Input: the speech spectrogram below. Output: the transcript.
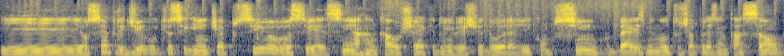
E eu sempre digo que é o seguinte, é possível você sim arrancar o cheque do investidor aí com 5, 10 minutos de apresentação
